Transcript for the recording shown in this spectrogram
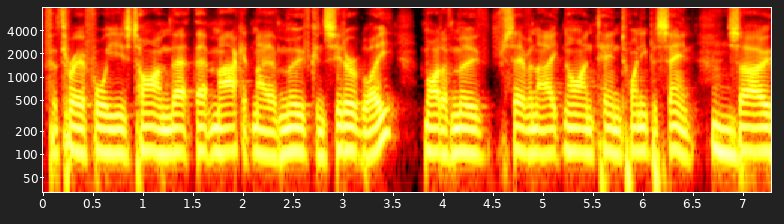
for three or four years' time, that that market may have moved considerably, might have moved seven, eight, nine, 10, 20 percent. Hmm. So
